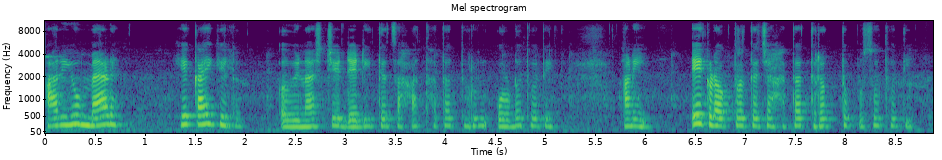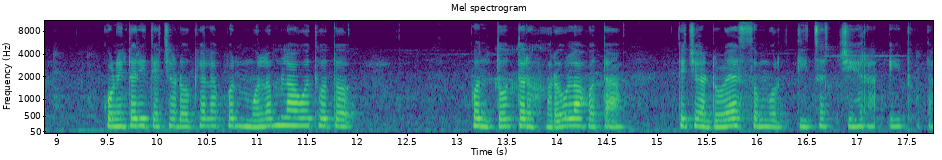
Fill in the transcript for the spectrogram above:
are you mad? हे काय केलं? अविनाशचे डॅडी त्याचा हात हातात धरून ओरडत होते आणि एक डॉक्टर त्याच्या हातात रक्त पुसत होती. कोणीतरी त्याच्या डोक्याला पण मलम लावत होतं पण तो तर हरवला होता. त्याच्या डोळ्यासमोर तिचा चेहरा येत होता.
